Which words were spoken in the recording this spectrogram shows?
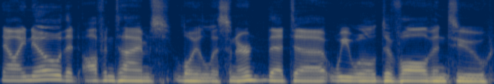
Now I know that oftentimes, loyal listener, that uh, we will devolve into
